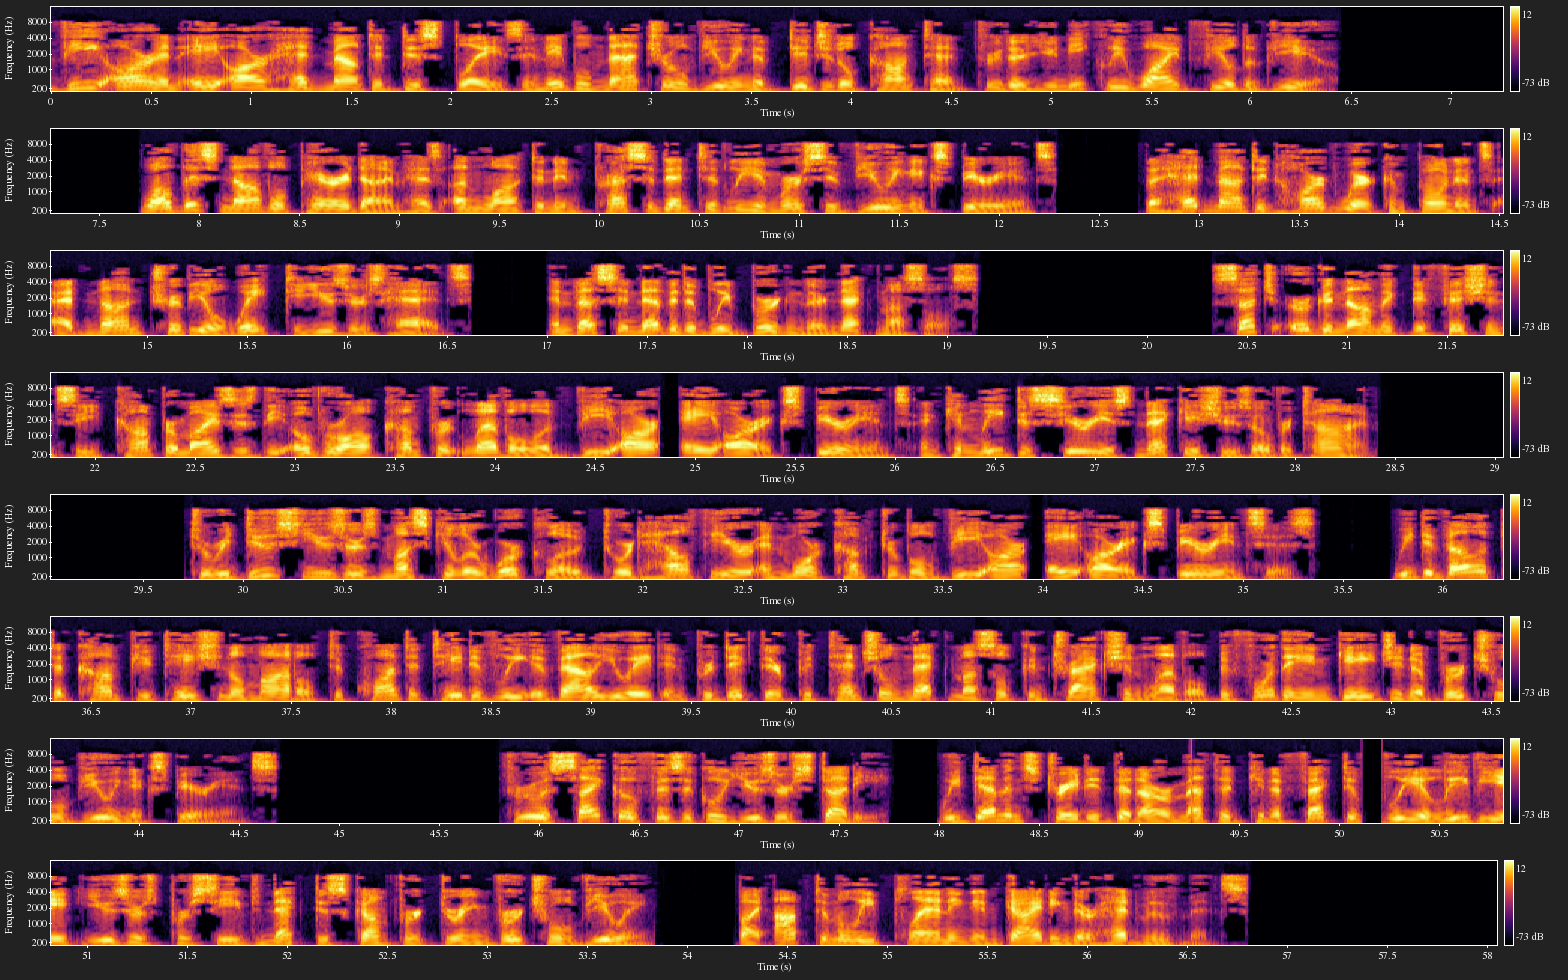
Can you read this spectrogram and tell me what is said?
VR and AR head-mounted displays enable natural viewing of digital content through their uniquely wide field of view. While this novel paradigm has unlocked an unprecedentedly immersive viewing experience, the head-mounted hardware components add non-trivial weight to users' heads, and thus inevitably burden their neck muscles. Such ergonomic deficiency compromises the overall comfort level of VR, AR experience and can lead to serious neck issues over time. To reduce users' muscular workload toward healthier and more comfortable VR, AR experiences, we developed a computational model to quantitatively evaluate and predict their potential neck muscle contraction level before they engage in a virtual viewing experience. Through a psychophysical user study, we demonstrated that our method can effectively alleviate users' perceived neck discomfort during virtual viewing by optimally planning and guiding their head movements.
